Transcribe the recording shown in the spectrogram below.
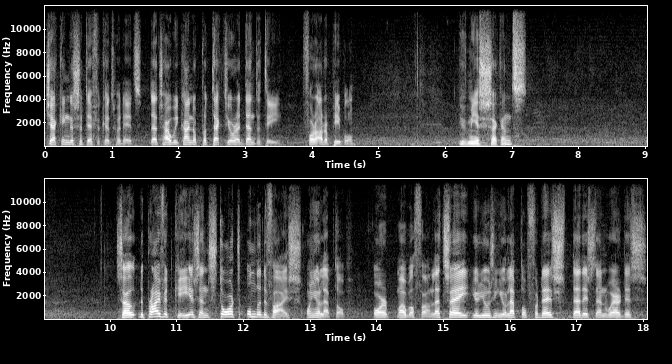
checking the certificate with it. That's how we kind of protect your identity for other people. Give me a second. So the private key is then stored on the device, on your laptop or mobile phone. Let's say you're using your laptop for this, that is then where this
